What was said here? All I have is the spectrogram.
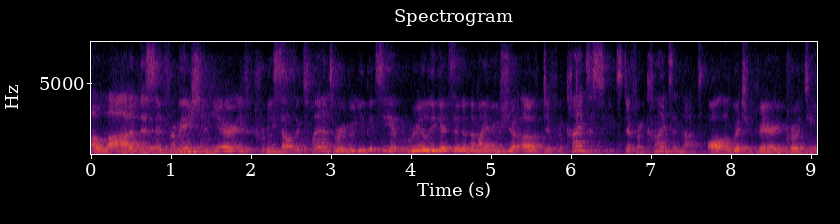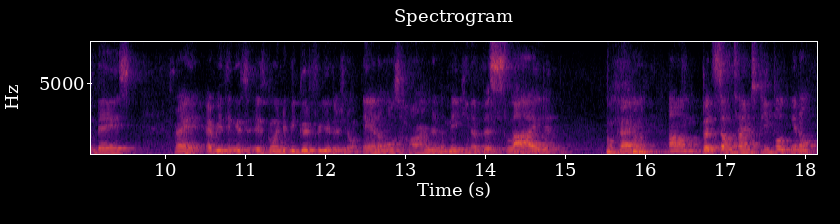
A lot of this information here is pretty self-explanatory, but you can see it really gets into the minutia of different kinds of seeds, different kinds of nuts, all of which very protein-based, right? Everything is, is going to be good for you. There's no animals harmed in the making of this slide, okay? um, but sometimes people, you know,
